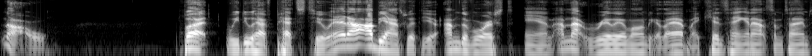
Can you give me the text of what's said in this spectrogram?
No. But we do have pets too. And I'll, be honest with you, I'm divorced and I'm not really alone because I have my kids hanging out sometimes.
